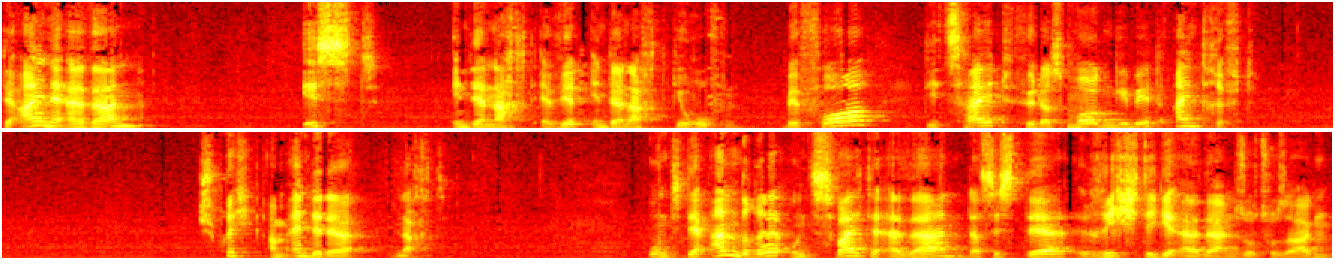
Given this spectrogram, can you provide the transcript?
Der eine Adhan ist in der Nacht, er wird in der Nacht gerufen, bevor die Zeit für das Morgengebet eintrifft. Sprich am Ende der Nacht. Und der andere und zweite Adhan, das ist der richtige Adhan sozusagen.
